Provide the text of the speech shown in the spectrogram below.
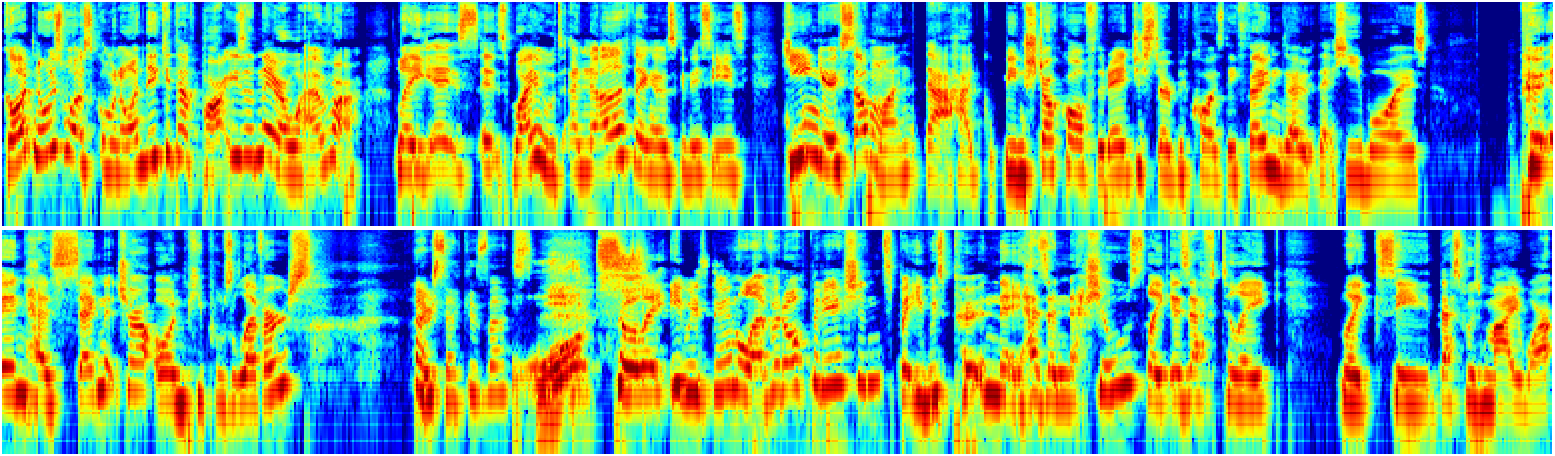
God knows what's going on. They could have parties in there or whatever. Like it's it's wild. And the other thing I was going to say is he knew someone that had been struck off the register because they found out that he was putting his signature on people's livers. How sick is this? what? So like he was doing liver operations, but he was putting the, his initials like as if to like like say this was my work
